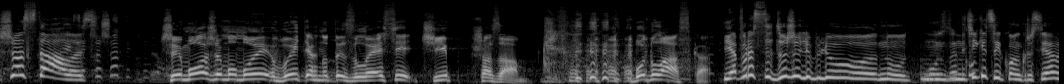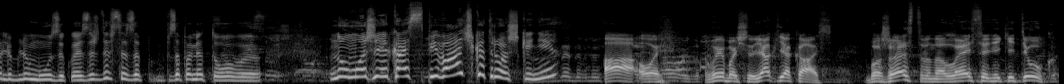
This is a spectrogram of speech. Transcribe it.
Що сталося? Чи можемо ми витягнути з Лесі чіп Шазам? Будь ласка. Я просто дуже люблю ну Музику? не тільки цей конкурс, я люблю музику. Я завжди все зап- запам'ятовую. Ну, може, якась співачка трошки, ні? А, ой, вибачте, як якась. Божественна Леся Нікітюк.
